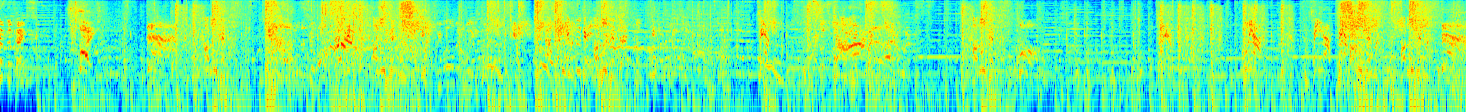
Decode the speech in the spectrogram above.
off the face! Fight! Hadouken! Let's go on! Hadouken! We've all been waiting for Hadouken! Hadouken! Hadouken! Hadouken!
